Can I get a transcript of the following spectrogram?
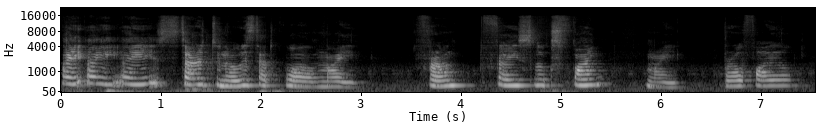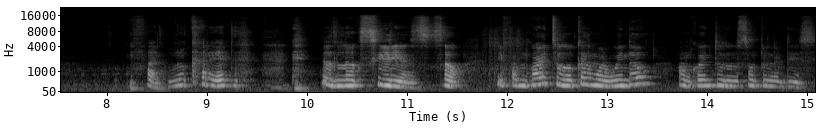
I, I, I started to notice that while my front face looks fine, my profile, if I look at it, it looks serious. So if I'm going to look at my window, I'm going to do something like this.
